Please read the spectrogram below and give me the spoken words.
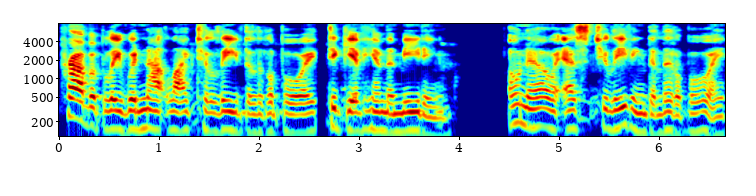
probably would not like to leave the little boy to give him the meeting. Oh no, as to leaving the little boy,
